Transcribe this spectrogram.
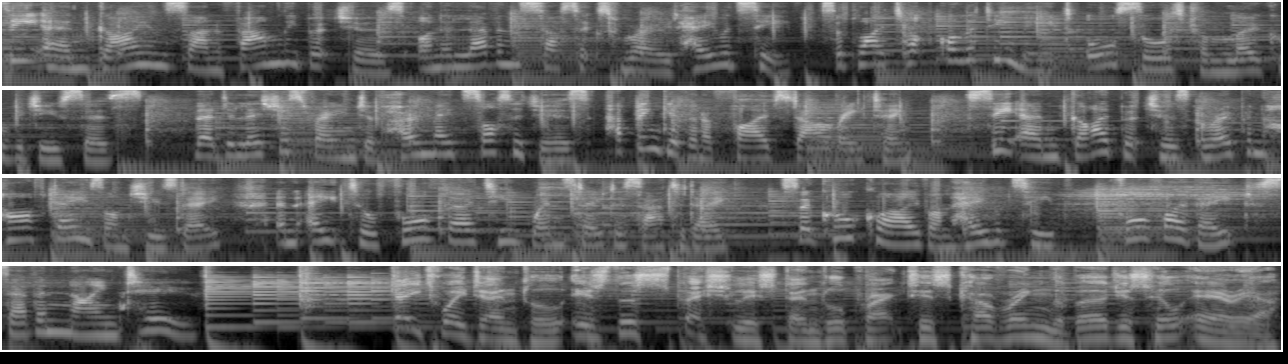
CN Guy and Son Family Butchers on 11 Sussex Road, Haywards Heath, supply top quality meat, all sourced from local producers. Their delicious range of homemade sausages have been given a five star rating. CN Guy Butchers are open half days on Tuesday and 8 till 4:30 Wednesday to Saturday. So call Clive on Haywards Heath 458 792. Gateway Dental is the specialist dental practice covering the Burgess Hill area,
